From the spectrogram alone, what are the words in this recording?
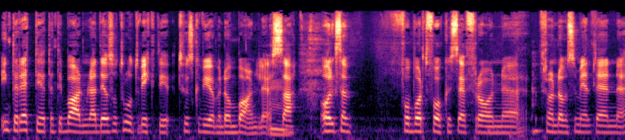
inte rättigheten till barn, men att det är så otroligt viktigt, hur ska vi göra med de barnlösa? Och liksom få bort fokuset från, eh, från de som egentligen eh,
